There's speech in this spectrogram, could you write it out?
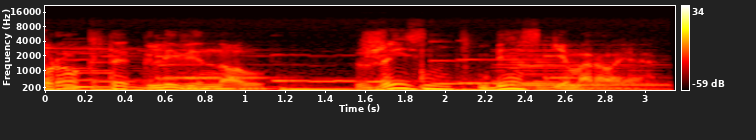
Проктоглевинол. Жизнь без геморроя.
